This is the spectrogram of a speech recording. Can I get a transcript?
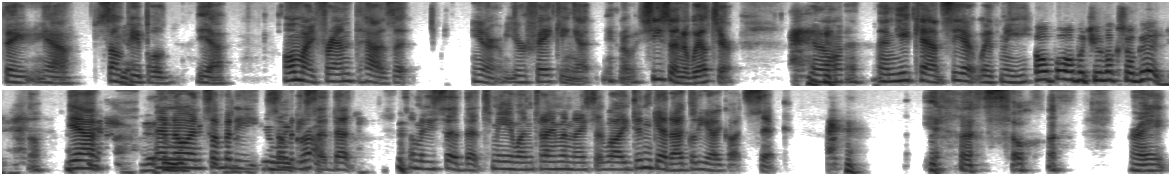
They, yeah, some Yeah. people, yeah. Oh, my friend has it. You know, you're faking it. You know, she's in a wheelchair, you know, and you can't see it with me. oh, oh, but you look so good. Oh, yeah. Yeah, I it know. looks And somebody, like somebody said that, somebody said that to me one time. And I said, well, I didn't get ugly. I got sick. yeah. So, right.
